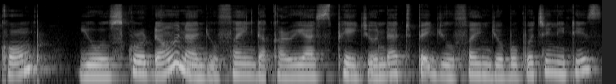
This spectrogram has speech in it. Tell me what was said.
com you will scroll down and you'll find the careers page. On that page you'll find job opportunities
